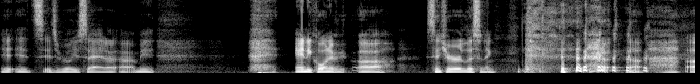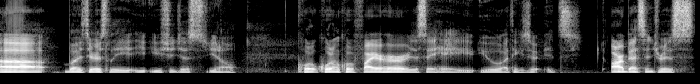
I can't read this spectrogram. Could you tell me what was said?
It, it's it's really sad. I, I mean, Andy Cohen, if, uh, since you're listening, uh, uh, but seriously, you, you should just you know quote quote unquote fire her or just say, hey, you, I think it's, it's our best interest,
